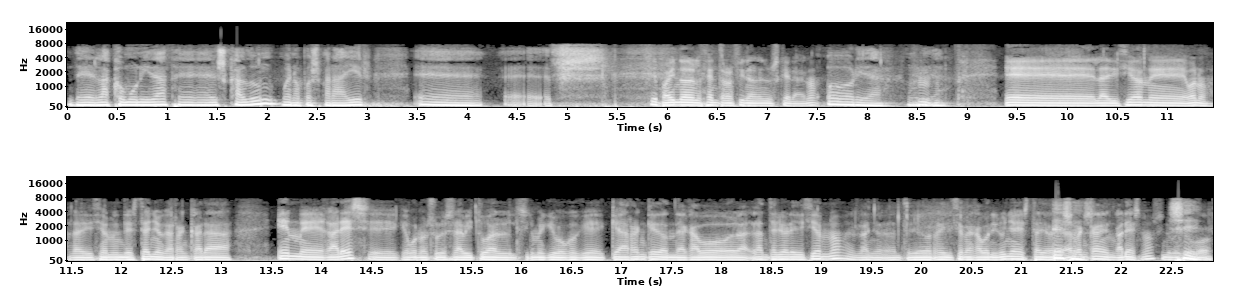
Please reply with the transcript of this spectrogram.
de la comunidad eh, euskaldun bueno pues para ir eh, eh, Sí, poniendo en el centro al final en euskera, ¿no? hori da, hori da. Eh, la edición, eh, bueno, la edición de este año que arrancará en eh, Garés, eh, que bueno, suele ser habitual, si no me equivoco, que, que arranque donde acabó la, la anterior edición, ¿no? El año, la anterior edición acabó en Iruña y año Eso arranca es. en Garés, ¿no? Si no me Sí, equivoco.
